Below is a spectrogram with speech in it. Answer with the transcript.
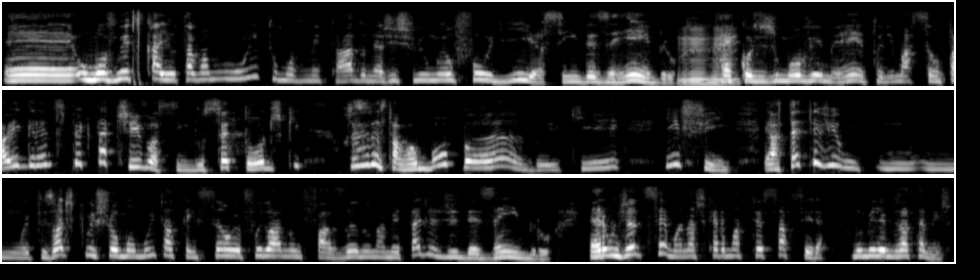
é, o movimento caiu, estava muito movimentado, né? A gente viu uma euforia assim em dezembro, Uhum. recordes de movimento, animação, e tal, e grande expectativa assim dos setores que restaurantes estavam bombando e que, enfim, até teve um, um- um episódio que me chamou muito a atenção. Eu fui lá no Fazano na metade de dezembro, era um dia de semana, acho que era uma terça-feira, não me lembro exatamente.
